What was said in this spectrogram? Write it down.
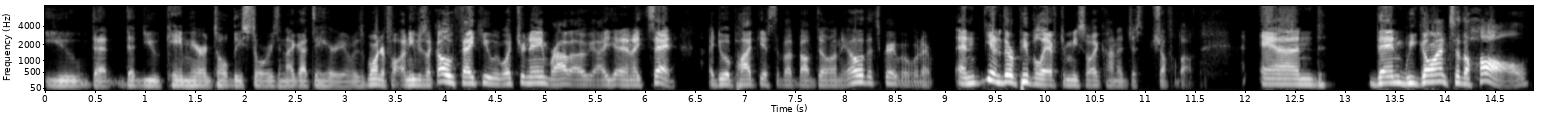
you that that you came here and told these stories and I got to hear you. It was wonderful. And he was like, "Oh, thank you. What's your name, Rob?" I, and I said, "I do a podcast about Bob Dylan." Oh, that's great, but whatever. And you know, there were people after me, so I kind of just shuffled off. And then we go on to the hall,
